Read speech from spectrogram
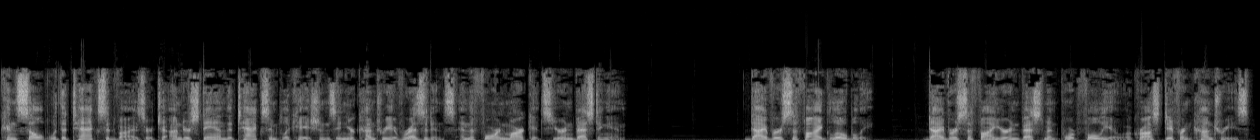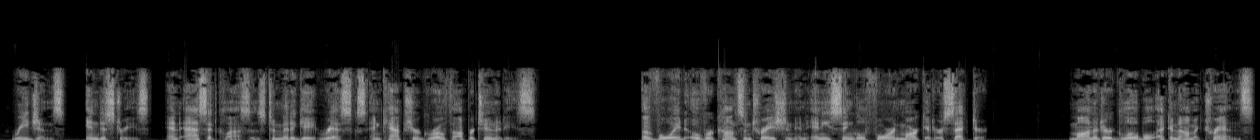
Consult with a tax advisor to understand the tax implications in your country of residence and the foreign markets you're investing in. Diversify globally. Diversify your investment portfolio across different countries, regions, industries, and asset classes to mitigate risks and capture growth opportunities. Avoid overconcentration in any single foreign market or sector. Monitor global economic trends.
